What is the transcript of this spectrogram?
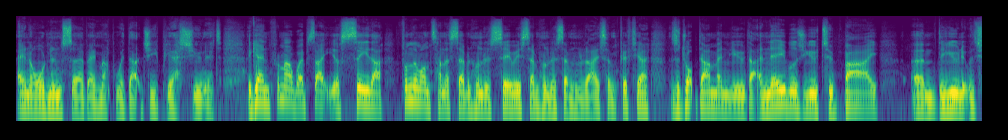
an ordnance survey map with that GPS unit. Again, from our website, you'll see that from the Montana 700 series, 700, 700i, 750i, there's a drop down menu that enables you to buy um, the unit with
